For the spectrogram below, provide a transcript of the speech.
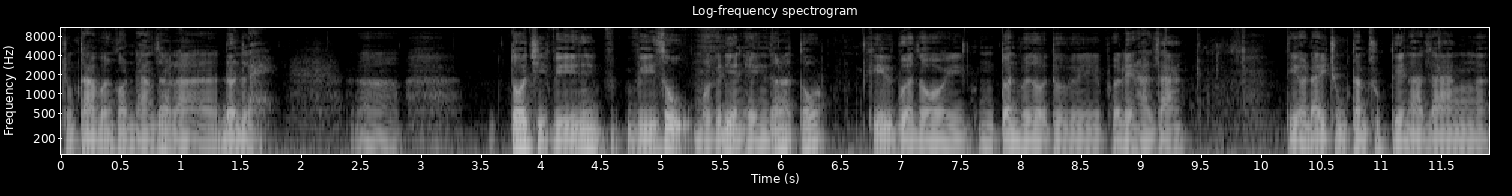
Chúng ta vẫn còn đang rất là đơn lẻ. À, tôi chỉ ví ví dụ một cái điển hình rất là tốt. Khi vừa rồi tuần vừa rồi tôi vừa lên Hà Giang thì ở đây trung tâm xúc tiến Hà Giang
